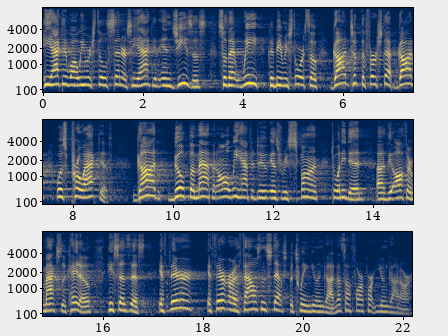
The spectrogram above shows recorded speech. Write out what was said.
He acted while we were still sinners. He acted in Jesus so that we could be restored. So God took the first step. God was proactive. God built the map, and all we have to do is respond to what He did. Uh, the author, Max Lucado, he says this if there, if there are a thousand steps between you and God, that's how far apart you and God are,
